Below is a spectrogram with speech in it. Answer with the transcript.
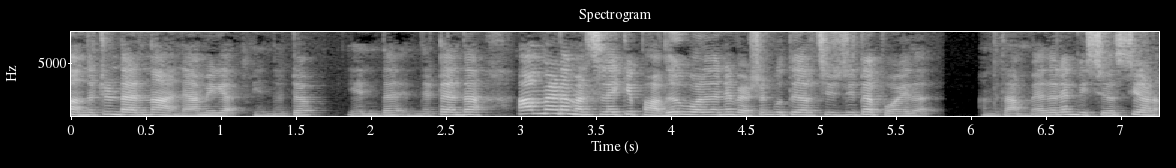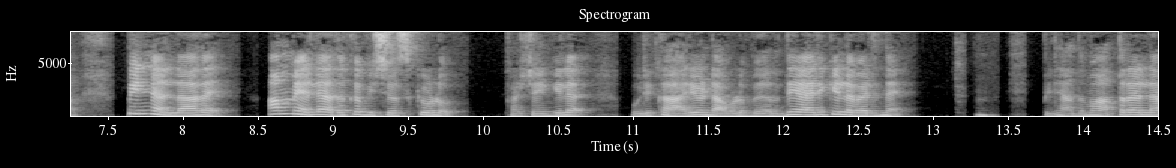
വന്നിട്ടുണ്ടായിരുന്ന അനാമിക. എന്നിട്ടോ? എന്താ? എന്നിട്ട് എന്താ? അമ്മയുടെ മനസ്സിലേക്ക് പതിവ് പോലെ തന്നെ വിഷം കുത്തി ഇറച്ചി വെച്ചിട്ടാ പോയത്. എന്നിട്ട് അമ്മ അതെല്ലാം വിശ്വസിച്ച് കാണും. പിന്നല്ലാതെ അമ്മയല്ലേ അതൊക്കെ വിശ്വസിക്കുള്ളൂ. പക്ഷേങ്കിൽ ഒരു കാര്യമുണ്ട്. അവൾ വെറുതെ ആയിരിക്കില്ല വരുന്നേ. പിന്നെ അത് മാത്രമല്ല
